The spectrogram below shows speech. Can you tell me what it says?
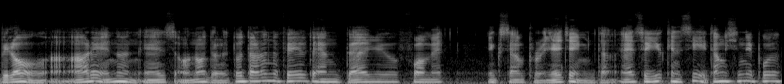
below 아래에는 as another 또 다른 field and value format example 예제입니다. As you can see 당신이 볼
